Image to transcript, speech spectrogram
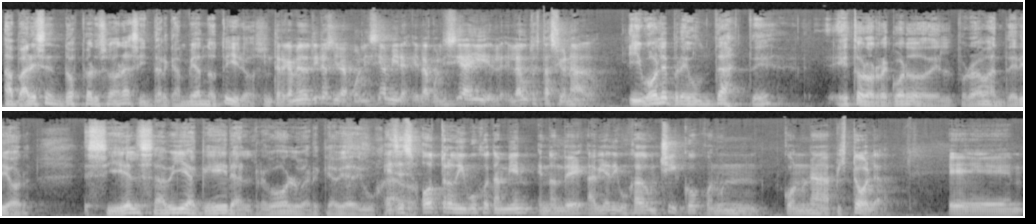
aparecen dos personas intercambiando tiros. Intercambiando tiros y la policía, mira, la policía ahí, el auto estacionado. Y vos le preguntaste, esto lo recuerdo del programa anterior, si él sabía que era el revólver que había dibujado. Ese es otro dibujo también en donde había dibujado un chico con, un, con una pistola. Eh,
